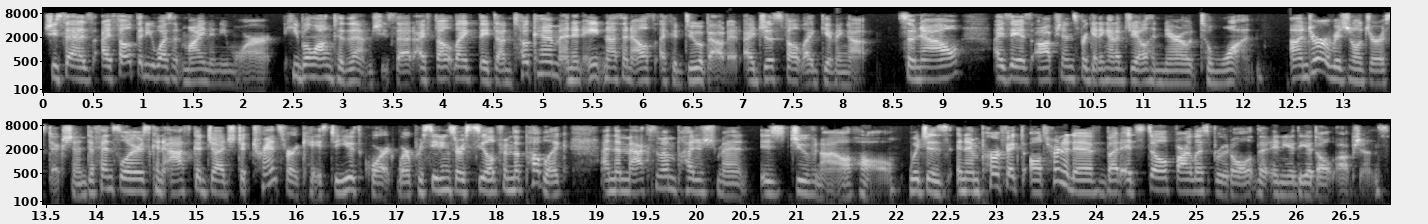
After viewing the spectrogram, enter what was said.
She says i felt that he wasn't mine anymore. He belonged to them she said. I felt like they done took him and it ain't nothing else i could do about it. I just felt like giving up. So now isaiah's options for getting out of jail had narrowed to one under original jurisdiction, defense lawyers can ask a judge to transfer a case to youth court where proceedings are sealed from the public and the maximum punishment is juvenile hall, which is an imperfect alternative, but it's still far less brutal than any of the adult options.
